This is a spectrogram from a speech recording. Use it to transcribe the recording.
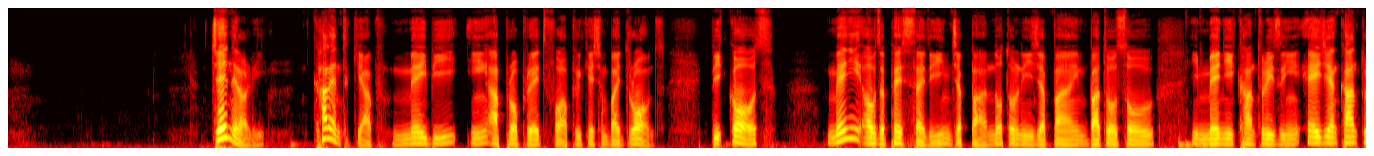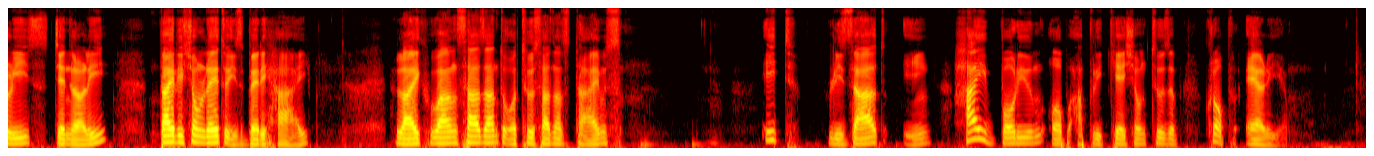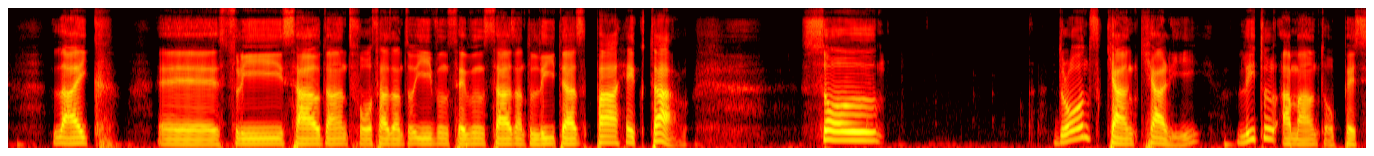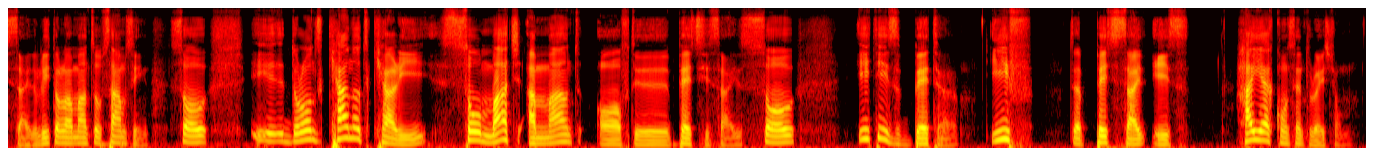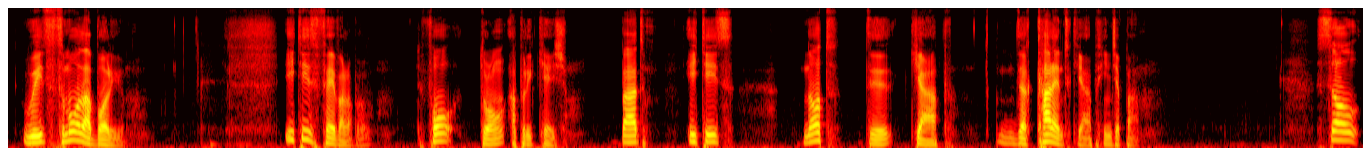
generally, current gap may be inappropriate for application by drones because many of the pesticides in Japan, not only in Japan, but also in many countries, in Asian countries generally, dilution rate is very high, like 1000 or 2000 times. It results in high volume of application to the crop area, like uh, 3,000, 4,000, even 7,000 liters per hectare. So drones can carry little amount of pesticide, little amount of something. So uh, drones cannot carry so much amount of the pesticide. So it is better if the pesticide is higher concentration with smaller volume. It is favorable for drone application, but it is not the gap, the current gap in Japan. So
